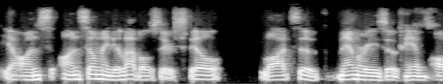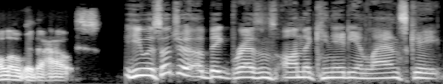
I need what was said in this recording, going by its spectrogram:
You know, on on so many levels, there's still lots of memories of him all over the house. He was such a, a, big presence on the Canadian landscape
